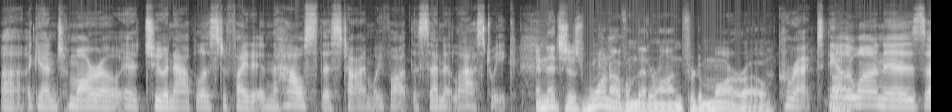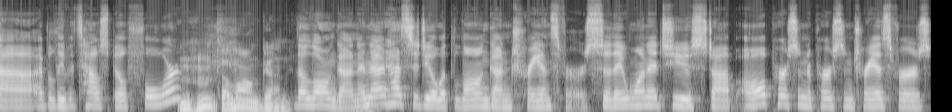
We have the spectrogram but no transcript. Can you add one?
uh, again tomorrow uh, to Annapolis to fight it in the House this time. We fought the Senate last week. And that's just one of them that are on for tomorrow. Correct. The uh, other one is, uh, I believe it's House Bill 4. Mm-hmm, the long gun. The long gun. Mm-hmm. And that has to deal with long gun transfers. So they wanted to stop all person to person transfers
